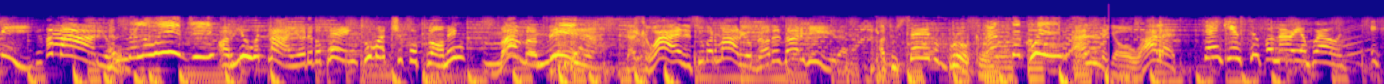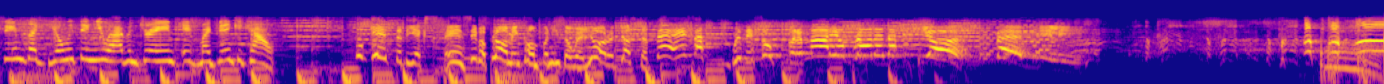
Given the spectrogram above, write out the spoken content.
me, a Mario. And Luigi. Are you tired of paying too much for plumbing? Mamma mia! That's why the Super Mario Brothers are here uh, to save Brooklyn. And the Queen. And your wallet. Thank you, Super Mario Bros. It seems like the only thing you haven't drained is my bank account. Forget the expensive plumbing companies where you're just a face. With the Super Mario Brothers, your family.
